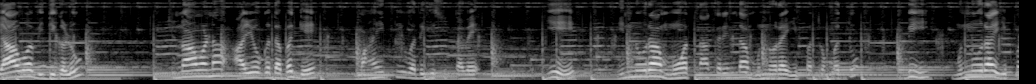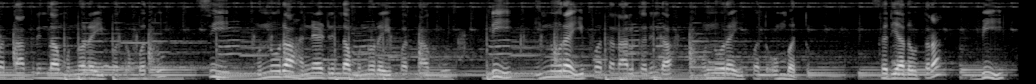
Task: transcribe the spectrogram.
ಯಾವ ವಿಧಿಗಳು ಚುನಾವಣಾ ಆಯೋಗದ ಬಗ್ಗೆ ಮಾಹಿತಿ ಒದಗಿಸುತ್ತವೆ? ಎ, ಇನ್ನೂರ ಮೂವತ್ತ್ನಾಲ್ಕರಿಂದ ಮುನ್ನೂರ ಇಪ್ಪತ್ತೊಂಬತ್ತು, ಬಿ, ಮುನ್ನೂರ ಇಪ್ಪತ್ತ್ನಾಲ್ಕರಿಂದ ಮುನ್ನೂರ ಇಪ್ಪತ್ತೊಂಬತ್ತು, ಸಿ, ಮುನ್ನೂರ ಹನ್ನೆರಡರಿಂದ ಮುನ್ನೂರ ಇಪ್ಪತ್ತ್ನಾಲ್ಕು ಡಿ, ಇನ್ನೂರ ಇಪ್ಪತ್ತ ನಾಲ್ಕರಿಂದ ಮುನ್ನೂರ ಇಪ್ಪತ್ತೊಂಬತ್ತು. ಸರಿಯಾದ ಉತ್ತರ? ಬಿ,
